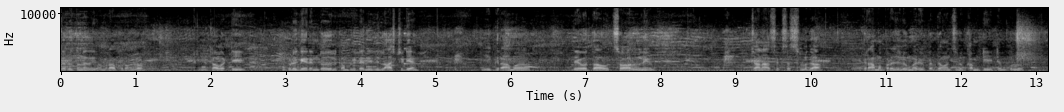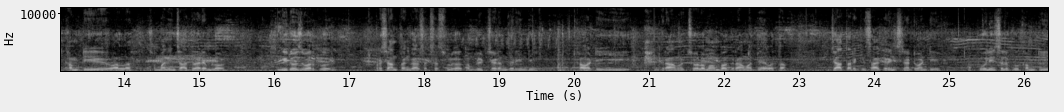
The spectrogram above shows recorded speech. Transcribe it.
జరుగుతున్నది అమరాపురంలో. కాబట్టి ఇప్పటికే రెండు రోజులు కంప్లీట్ అయింది. ఇది లాస్ట్ డే. ఈ గ్రామ దేవత ఉత్సవాలని చాలా సక్సెస్ఫుల్గా గ్రామ ప్రజలు మరియు పెద్ద మనుషులు కమిటీ టెంపుల్ కమిటీ వాళ్ళ సంబంధించి ఆధ్వర్యంలో ఈ రోజు వరకు ప్రశాంతంగా సక్సెస్ఫుల్గా కంప్లీట్ చేయడం జరిగింది. కాబట్టి ఈ గ్రామ చోళమాంబ గ్రామ దేవత జాతరకి సహకరించినటువంటి పోలీసులకు కమిటీ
